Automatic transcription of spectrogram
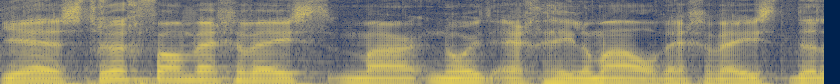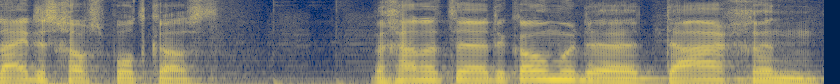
Yes, terug van weg geweest, maar nooit echt helemaal weg geweest. De Leiderschapspodcast. We gaan het uh, de komende dagen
